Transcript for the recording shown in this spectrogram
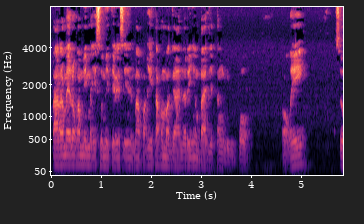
para meron kami maisumite rin sa inyo. Mapakita ko magkano rin yung budget ng grupo. Okay? So,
